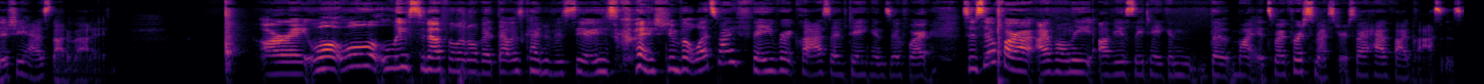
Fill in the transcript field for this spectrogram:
Though she has thought about it. All right, well, we'll loosen up a little bit. That was kind of a serious question, but what's my favorite class I've taken so far? So, so far, I've only obviously taken the, my, it's my first semester, so I have five classes.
